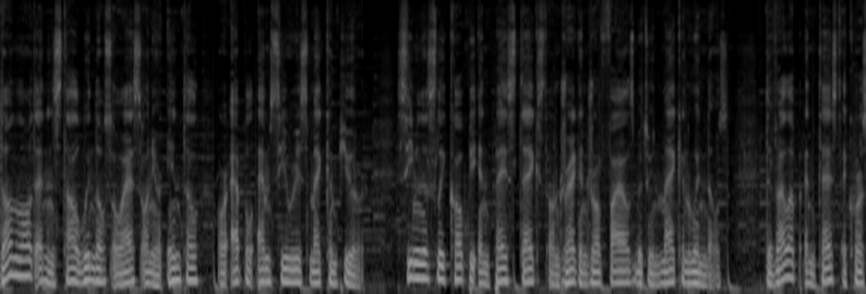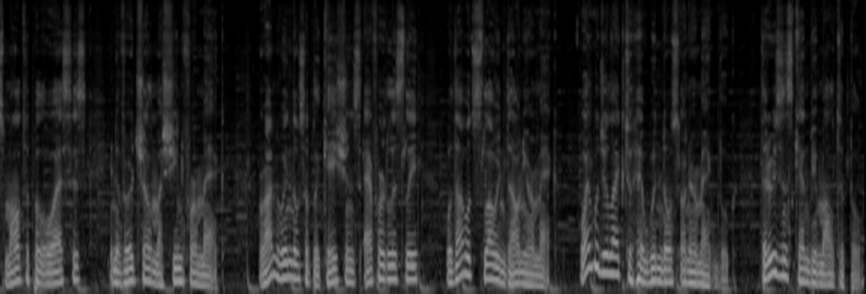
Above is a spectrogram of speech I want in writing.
Download and install Windows OS on your Intel or Apple M series Mac computer. Seamlessly copy and paste text on drag and drop files between Mac and Windows. Develop and test across multiple OSs in a virtual machine for Mac. Run Windows applications effortlessly without slowing down your Mac. Why would you like to have Windows on your MacBook? The reasons can be multiple.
